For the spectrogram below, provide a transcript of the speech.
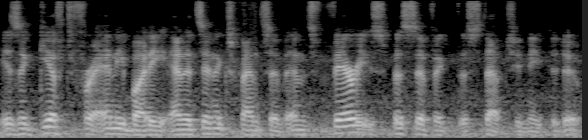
is a gift for anybody and it's inexpensive and it's very specific the steps you need to do.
